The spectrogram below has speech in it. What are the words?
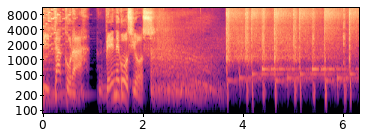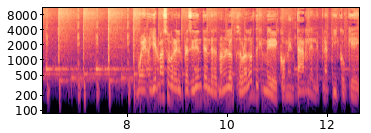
Bitácora de Negocios. El más sobre el presidente Andrés Manuel López Obrador, déjeme comentarle, le platico que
